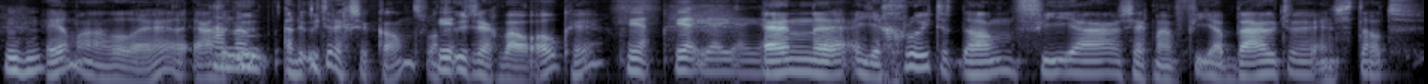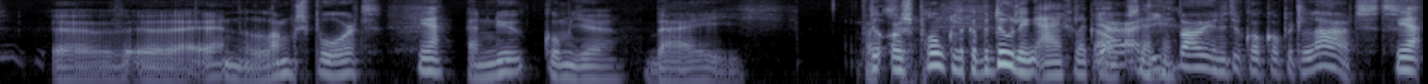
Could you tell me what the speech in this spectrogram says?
Mm-hmm. Helemaal hè, aan, aan, de, aan, de, Utrechtse kant. Want Utrecht wou ook, hè? Ja, ja, ja. ja, ja. En, uh, en je groeit het dan via, zeg maar, via buiten en stad uh, en langspoort. Ja. En nu kom je bij... De oorspronkelijke bedoeling eigenlijk ja, ook, Ja, die bouw je natuurlijk ook op het laatst. Ja.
